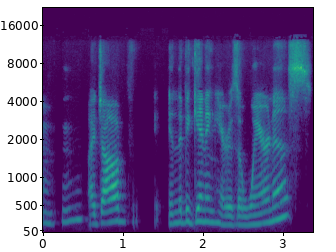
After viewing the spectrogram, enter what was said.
Mm-hmm. My job in the beginning here is awareness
